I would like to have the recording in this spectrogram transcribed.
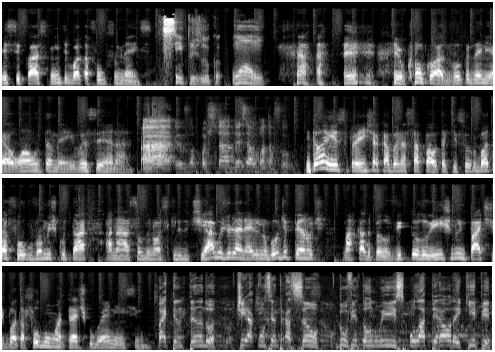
esse clássico entre Botafogo e Fluminense? Simples, Luca. Um a um. eu concordo, vou com o Daniel, um a um também. E você, Renato? Ah, eu vou apostar 2 a 1 um Botafogo. Então é isso, pra gente acabando essa pauta aqui sobre o Botafogo, vamos escutar a narração do nosso querido Thiago Giulianelli no gol de pênalti marcado pelo Victor Luiz no empate de Botafogo 1, Atlético Goianiense 1. Vai tentando tirar a concentração do Victor Luiz, o lateral da equipe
